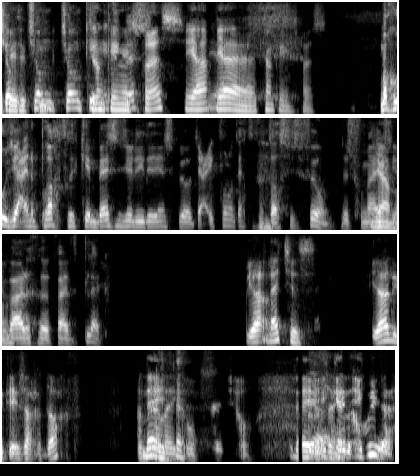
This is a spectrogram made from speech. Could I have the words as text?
Chong- Chong-. Chongqing Express? Ja, Ja. ja, Chongqing Express. Maar goed, ja, en de prachtige Kim Basinger die erin speelt. Ja, ik vond het echt een fantastische film. Dus voor mij Ja, is hij een waardige vijfde plek. Ja. Netjes. Ja, niet eens aan gedacht. Een Nee. LA Confidential. Nee, dat is ik, een hele ik, goeie.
